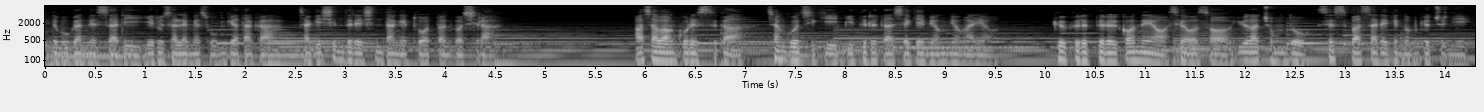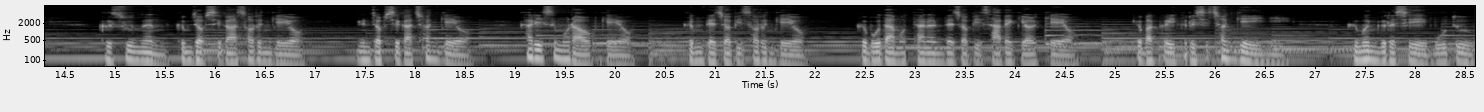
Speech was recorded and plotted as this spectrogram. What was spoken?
느부갓네살이 예루살렘에서 옮겨다가 자기 신들의 신당에 두었던 것이라. 바사왕 고레스가 창고지기 미드르닷에게 명령하여 그 그릇들을 꺼내어 세워서 유다 총독 세스바살에게 넘겨주니 그 수는 금접시가 서른 개요, 은접시가 천 개요, 칼이 스물아홉 개요, 금대접이 서른 개요, 그보다 못하는 대접이 사백열 개요, 그 밖의 그릇이 천 개이니 금은 그릇이 모두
